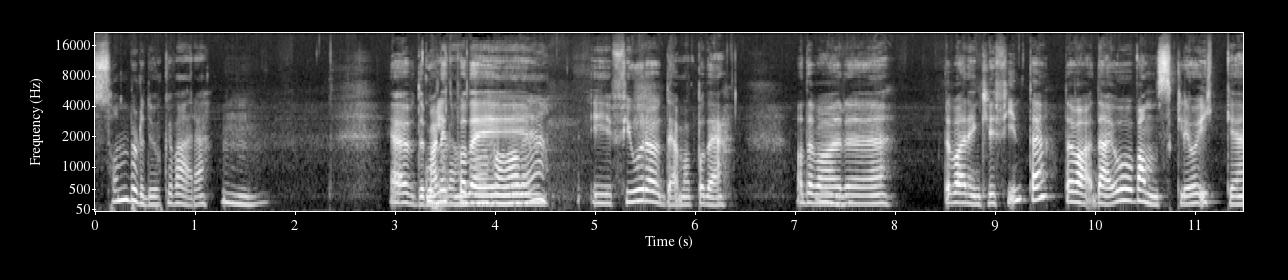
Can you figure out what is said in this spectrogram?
sånn burde det jo ikke være. Mm. Jeg øvde Går meg litt på det i, det? i fjor. øvde jeg meg på det. Og det var, mm. det var egentlig fint, det. Det, var, det er jo vanskelig å ikke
